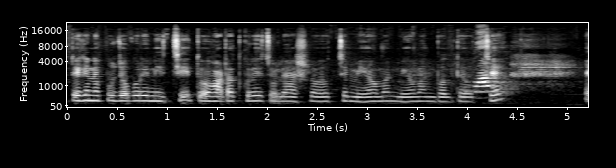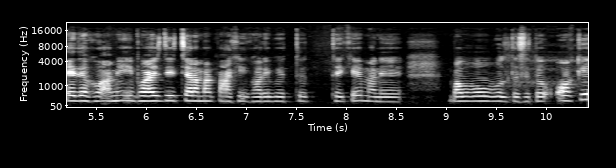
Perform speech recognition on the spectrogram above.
তো এখানে পুজো করে নিচ্ছি, তো হঠাৎ করে চলে আসলো হচ্ছে মেহমান মেহমান বলতে হচ্ছে এই দেখো, আমি ভয়েস দিচ্ছি আর আমার পাখি ঘরে ভেতর থেকে মানে বাবু বাবু বলতেছে, তো ওকে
